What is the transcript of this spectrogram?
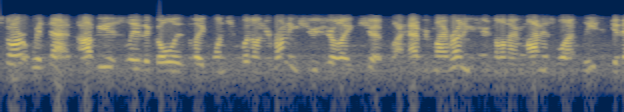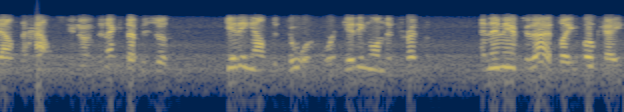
start with that. Obviously, the goal is like once you put on your running shoes, you're like, shit, I have my running shoes on. I might as well at least get out the house. You know, the next step is just getting out the door or getting on the treadmill. And then after that, it's like, okay,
